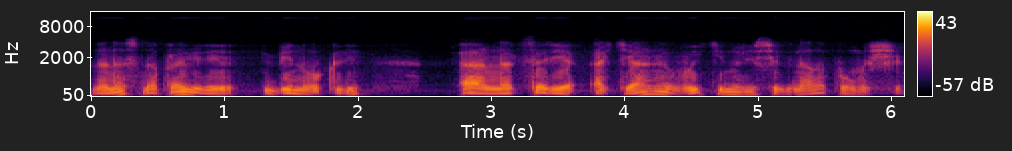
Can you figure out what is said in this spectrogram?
на нас направили бинокли, а на царе океана выкинули сигнал о помощи.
